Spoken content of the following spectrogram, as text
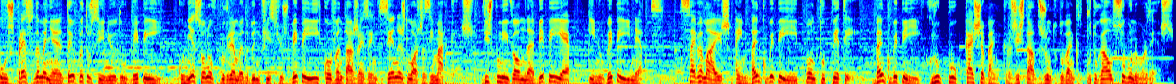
O Expresso da Manhã tem o patrocínio do BPI. Conheça o novo programa de benefícios BPI com vantagens em dezenas de lojas e marcas. Disponível na BPI App e no BPI Net. Saiba mais em bancobpi.pt. Banco BPI, Grupo CaixaBank, registado junto do Banco de Portugal sob o número 10.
